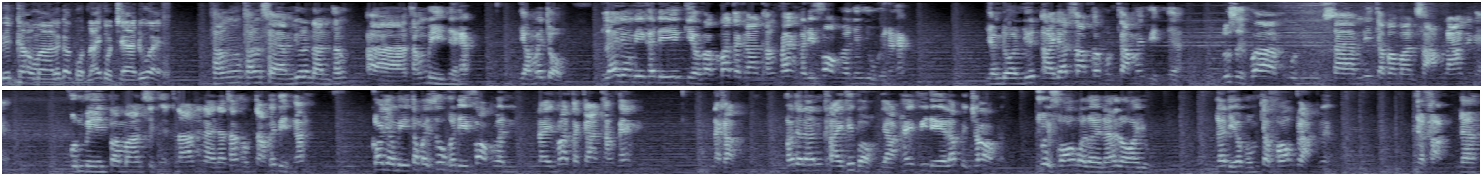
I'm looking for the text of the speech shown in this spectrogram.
วิตเข้ามาแล้วก็กดไลค์กดแชร์ด้วย ทั้งทั้งแซมยุรนันท์ทั้งอ่าทั้งมีนนะฮะยังไม่จบ และยังมีคดีเกี่ยวกับมาตรการทางแพ่งคดีฟอกเงินยังอยู่นะฮะยังโดนยึดอายัดทรัพย์ถ้าผมจำไม่ผิดเนี่ยรู้สึกว่าคุณแซมนี่จะประมาณสามล้านยังไง คุณมีนประมาณสิบเอ็ดล้านยังไงนะถ้าผมจำไม่ผิดนะก็ยังมีต้องไปสู้คดีฟอกเงินในมาตรการทางแพ่งนะครับ เพราะฉะนั้นใครที่บอกอยากให้พี่เดย์รับผิดชอบ ช่วยฟ้องมาเลยนะรออยู่ แล้วเดี๋ยวผมจะฟ้องกลับด้วยนะครับนะ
